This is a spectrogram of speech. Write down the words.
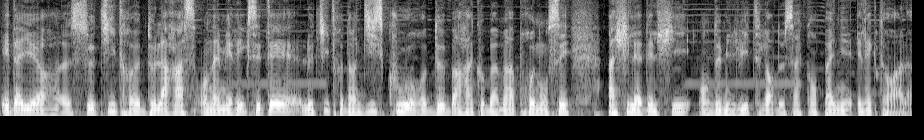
Et d'ailleurs, ce titre de la race en Amérique, c'était le titre d'un discours de Barack Obama prononcé à Philadelphie en 2008 lors de sa campagne électorale.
